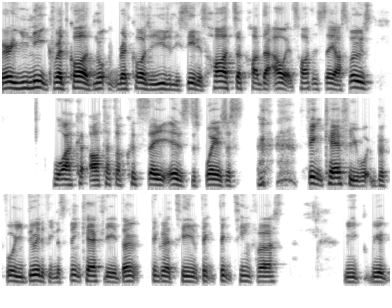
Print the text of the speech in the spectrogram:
very unique red cards, not red cards you're usually seeing. It's hard to cut that out. It's hard to say. I suppose what I, Arteta could say is this boy is just think carefully before you do anything. Just think carefully. Don't think of the team. Think think team first. We we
